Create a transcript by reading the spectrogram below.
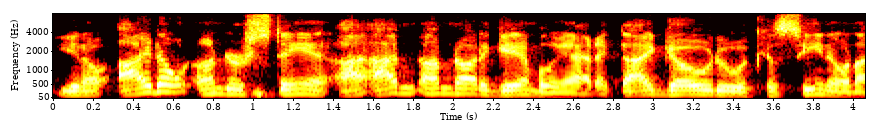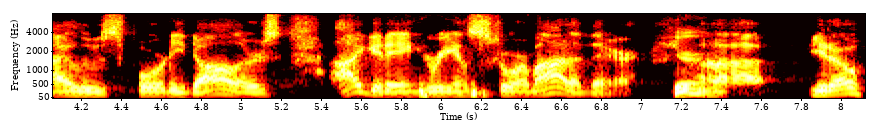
you know i don't understand I, am I'm, I'm not a gambling addict i go to a casino and i lose $40 i get angry and storm out of there sure. Uh, you know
